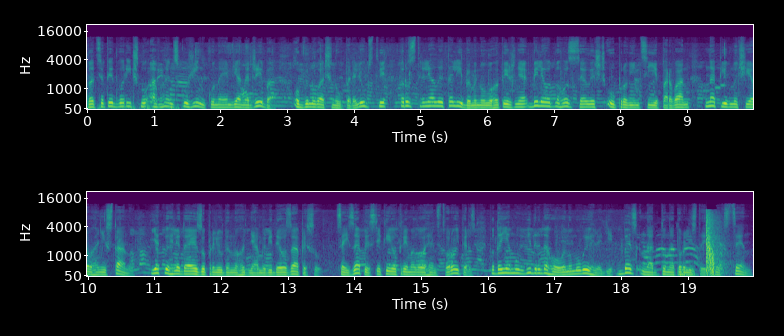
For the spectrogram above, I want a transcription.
22-річну афганську жінку на ім'я Наджиба, обвинувачену в перелюбстві, розстріляли таліби минулого тижня біля одного з селищ у провінції Парван на півночі Афганістану, як виглядає з оприлюдненого днями відеозапису. Цей запис, який отримало агентство Reuters, подаємо в відредагованому вигляді, без надто натуралістичних сцен.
